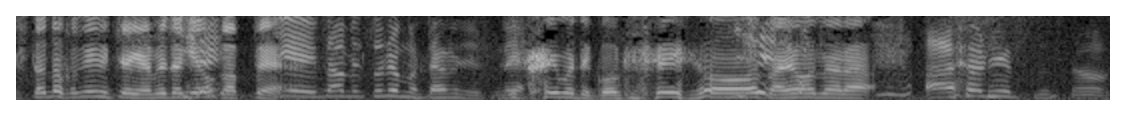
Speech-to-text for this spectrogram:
人の陰口はやめとけよカッいやいペや、ダメ、それもダメです次ね。回までごきげんよう。さようなら。あありがとう。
